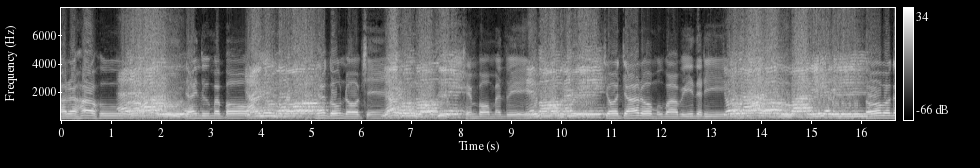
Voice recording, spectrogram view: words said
အရဟဟုအရဟဟုပြိုင်သူမပေါ်ယံယုမတော်မြတ်ကုံတော်ဖြင့်ယကုံတော်ဖြင့်ခင်ပေါ်မသွေေဘောမသွေ ကြောကြားတော်မူပါပေတည်းကြောကြားတော်မူပါ၏တည်းသောဘဂ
